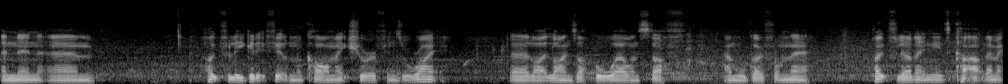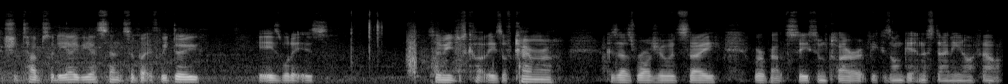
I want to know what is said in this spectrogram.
and then um, hopefully get it fitted on the car, make sure everything's alright, uh, like lines up all well and stuff, and we'll go from there. Hopefully I don't need to cut out them extra tabs for the ABS sensor, but if we do, it is what it is. So let me just cut these off camera, because as Roger would say, we're about to see some claret because I'm getting a Stanley knife out.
